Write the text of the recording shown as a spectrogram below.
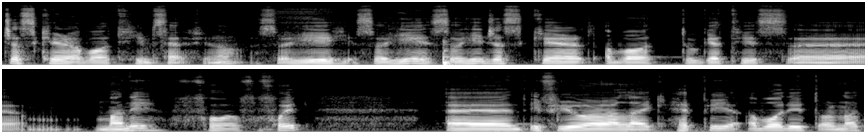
just care about himself. You know, so he so he so he just cared about to get his uh, money for for it. And if you are like happy about it or not,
